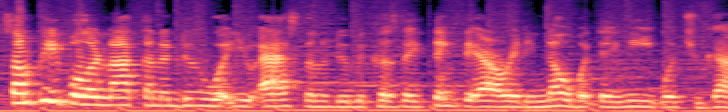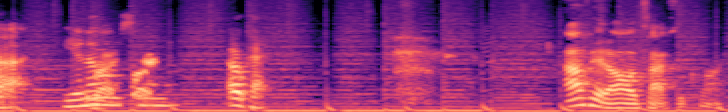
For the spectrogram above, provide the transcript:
some people are not gonna do what you ask them to do because they think they already know but they need what you got. You know right, what i'm saying? Okay. I've had all types of clients.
